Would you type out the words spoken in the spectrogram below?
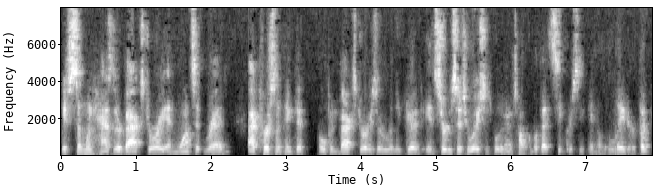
if someone has their backstory and wants it read, I personally think that open backstories are really good in certain situations. We're going to talk about that secrecy thing a little later. But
